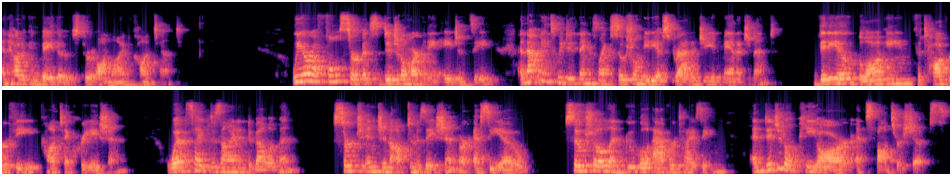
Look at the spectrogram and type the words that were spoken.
and how to convey those through online content. We are a full service digital marketing agency, and that means we do things like social media strategy and management, video, blogging, photography, content creation, website design and development, search engine optimization or SEO, social and Google advertising, and digital PR and sponsorships.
